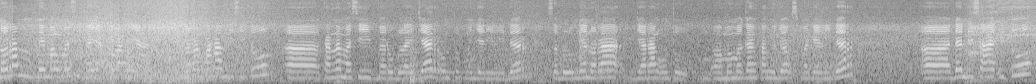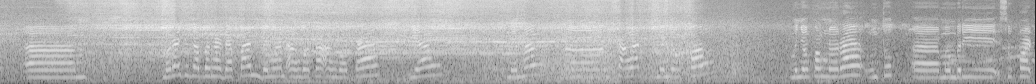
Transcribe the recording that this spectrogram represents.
Nora memang masih banyak kurangnya Nora paham di situ eh, karena masih baru belajar untuk menjadi leader sebelumnya Nora jarang untuk eh, memegang tanggung jawab sebagai leader Eh, dan di saat itu em, Nora juga berhadapan dengan anggota-anggota yang memang eh, sangat menyokong menyokong Nora untuk eh, memberi support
